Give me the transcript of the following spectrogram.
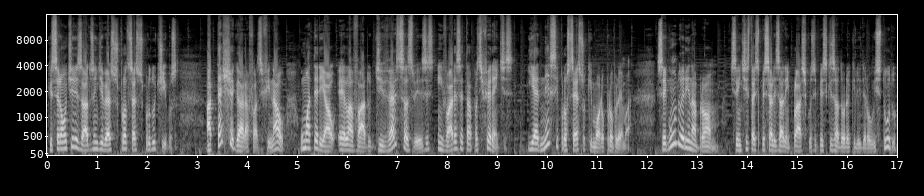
que serão utilizados em diversos processos produtivos. Até chegar à fase final, o material é lavado diversas vezes em várias etapas diferentes, e é nesse processo que mora o problema. Segundo Erina Brom, cientista especializada em plásticos e pesquisadora que liderou o estudo,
